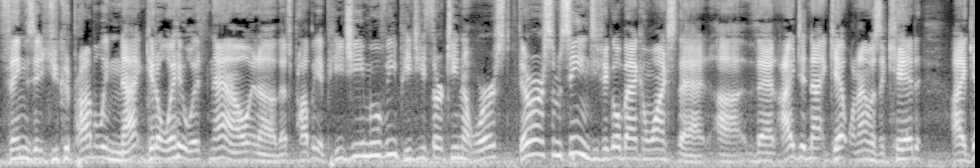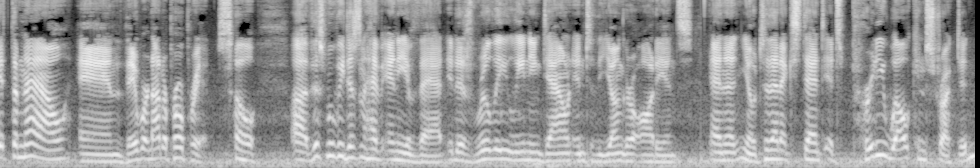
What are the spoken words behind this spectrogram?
things that you could probably not get away with now. And uh, that's probably a PG movie, PG 13 at worst. There are some scenes, if you go back and watch that, uh, that I did not get when I was a kid. I get them now, and they were not appropriate. So, Uh, this movie doesn't have any of that. It is really leaning down into the younger audience, and uh, you know to that extent, it's pretty well constructed.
